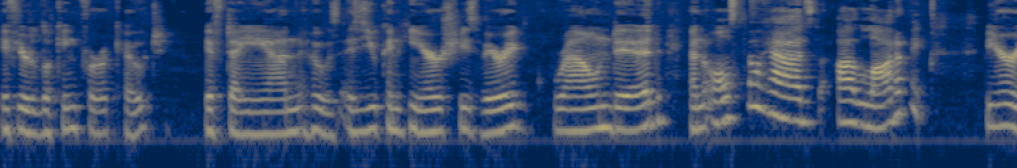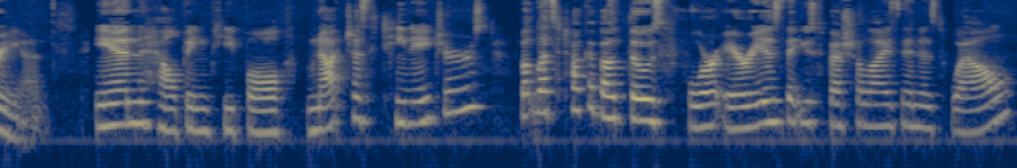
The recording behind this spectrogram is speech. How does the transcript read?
if you're looking for a coach. If Diane, who's, as you can hear, she's very grounded and also has a lot of experience in helping people, not just teenagers, but let's talk about those four areas that you specialize in as well,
